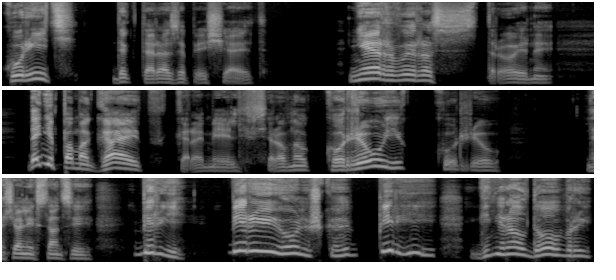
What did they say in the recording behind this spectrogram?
Курить доктора запрещают. Нервы расстроены. Да не помогает карамель. Все равно курю и курю. Начальник станции. Бери, бери, Олюшка, бери. Генерал добрый.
